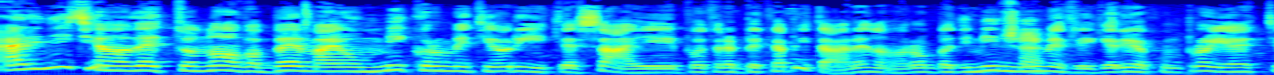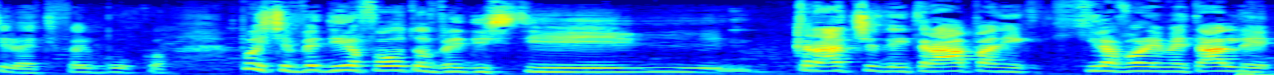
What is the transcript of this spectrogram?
All'inizio hanno detto no, vabbè, ma è un micrometeorite, sai, potrebbe capitare, no? Roba di millimetri certo. che arriva con un proiettile e ti fa il buco. Poi se vedi la foto vedi sti tracce dei trapani, chi lavora i metalli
